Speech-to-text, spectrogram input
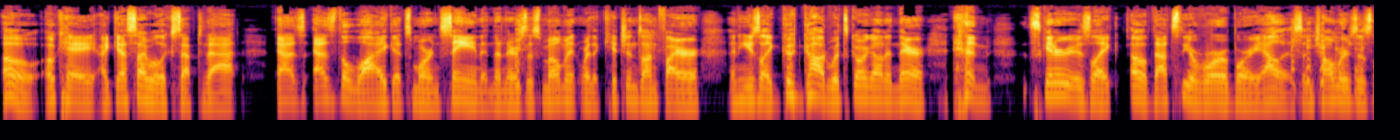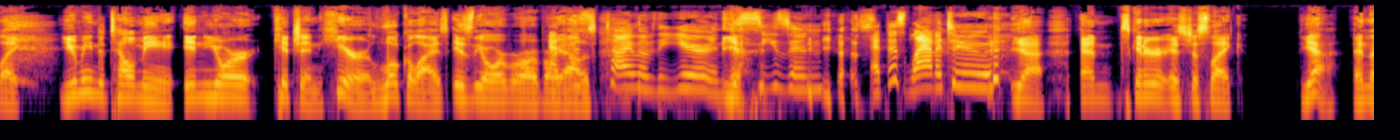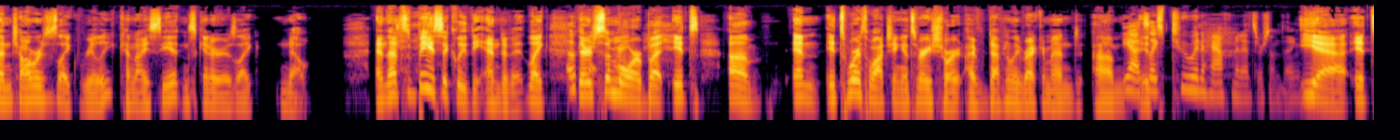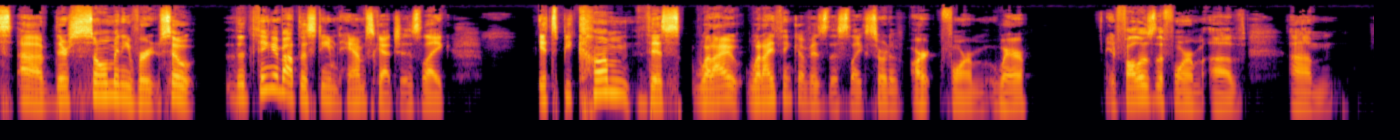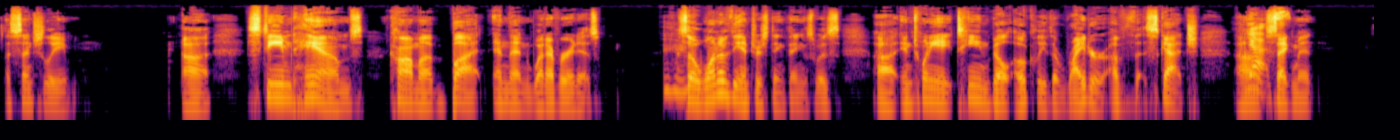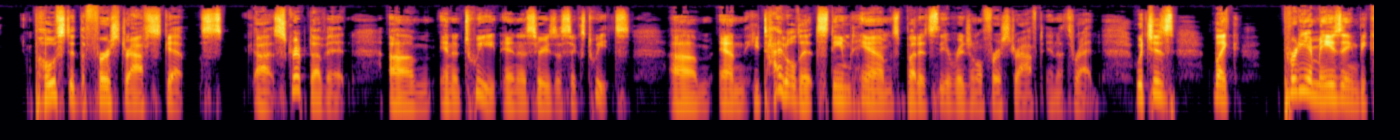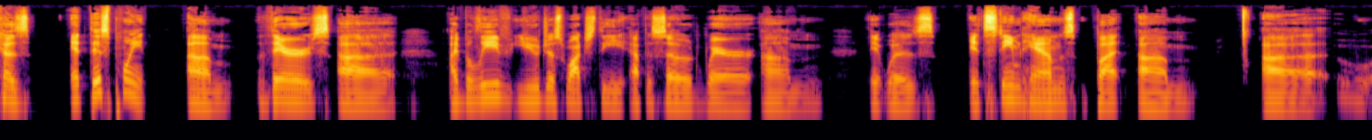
oh okay i guess i will accept that as as the lie gets more insane and then there's this moment where the kitchen's on fire and he's like good god what's going on in there? And skinner is like oh that's the aurora borealis and chalmers is like you mean to tell me in your kitchen here localized is the aurora At borealis this time of the year and this Yeah. season, yes at this latitude. yeah. And Skinner is just like, yeah. And then Chalmers is like, really? Can I see it? And Skinner is like, no. And that's basically the end of it. Like, Okay, there's some right. more, but it's, um, and it's worth watching. It's very short. I definitely recommend. Um, Yeah, it's, like two and a half minutes or something. yeah, it's uh there's so many ver so the thing about the steamed ham sketch is like it's become this what I what I think of as this like sort of art form where it follows the form of um essentially uh steamed hams comma, but, and then whatever it is. Mhm. So one of the interesting things was uh, in 2018, Bill Oakley, the writer of the sketch uh, Yes. segment, posted the first draft skip, uh, script of it um, in a tweet in a series of six tweets. Um, and he titled it Steamed Hams, but it's the original first draft in a thread, which is like pretty amazing because at this point, um, there's, uh, I believe you just watched the episode where um, it was, it's steamed hams, but um, uh,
